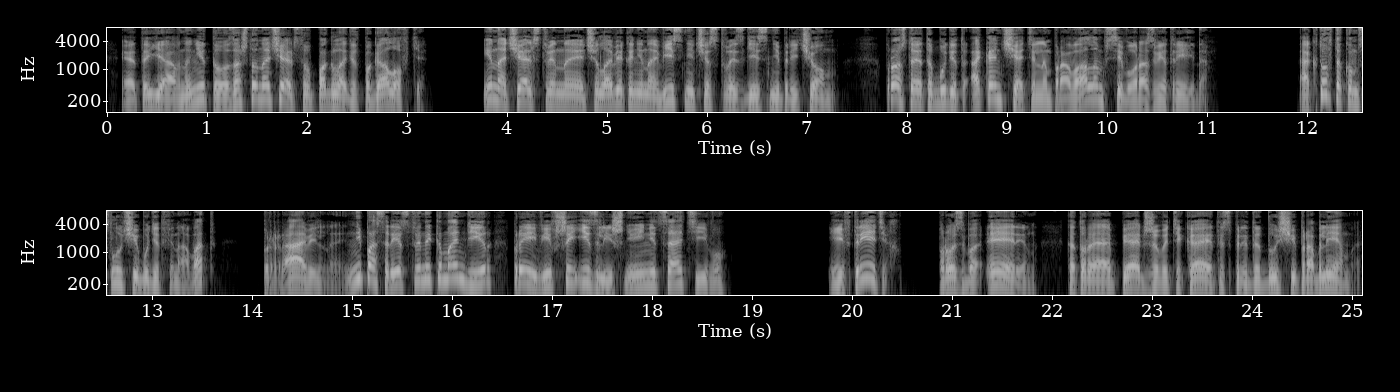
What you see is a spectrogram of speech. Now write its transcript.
— это явно не то, за что начальство погладит по головке. И начальственное человеконенавистничество здесь ни при чем. Просто это будет окончательным провалом всего разведрейда. А кто в таком случае будет виноват? Правильно, непосредственный командир, проявивший излишнюю инициативу. И в-третьих, просьба Эрин, которая опять же вытекает из предыдущей проблемы.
